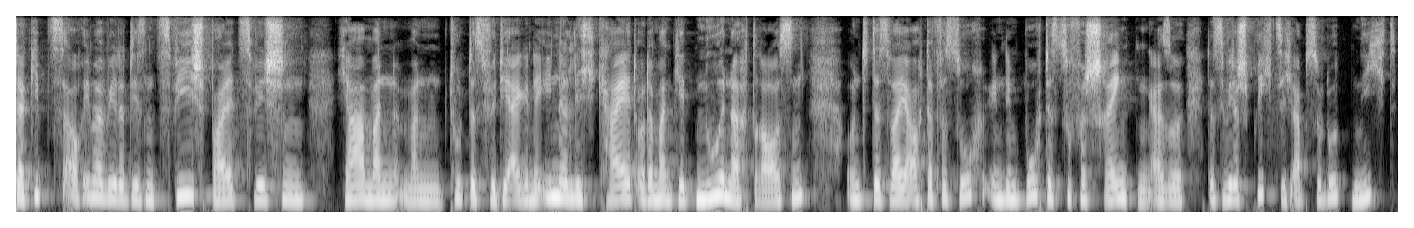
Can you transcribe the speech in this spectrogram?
da gibt's auch immer wieder diesen Zwiespalt zwischen, ja, man, man tut das für die eigene Innerlichkeit oder man geht nur nach draußen. Und das war ja auch der Versuch in dem Buch, das zu verschränken. Also das widerspricht sich absolut nicht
